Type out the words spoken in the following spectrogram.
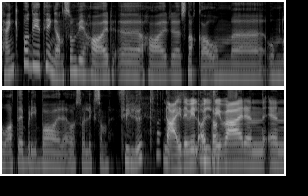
tenke på de tingene som vi har, uh, har snakka om, uh, om, nå, at det blir bare å liksom fylle ut? Nei, det vil aldri være en, en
